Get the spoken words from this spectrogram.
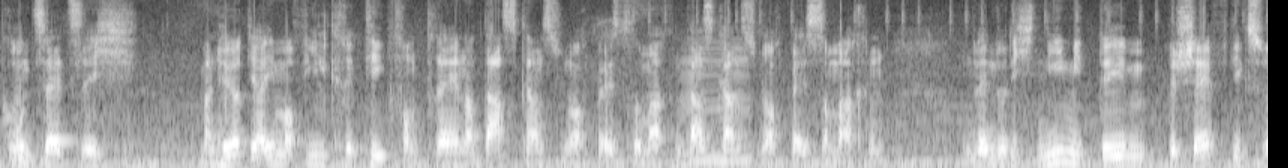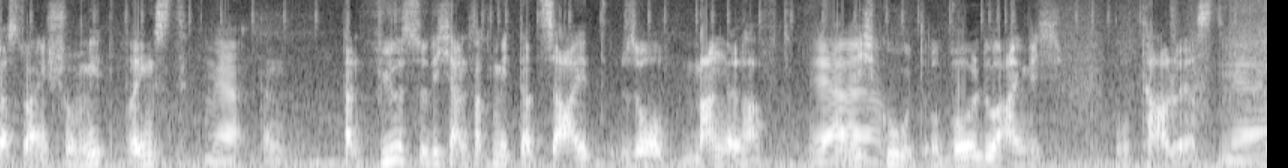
grundsätzlich, man hört ja immer viel Kritik vom Trainer, das kannst du noch besser machen, Mhm. das kannst du noch besser machen. Und wenn du dich nie mit dem beschäftigst, was du eigentlich schon mitbringst, Ja. dann, dann fühlst du dich einfach mit der Zeit so mangelhaft Ja, und nicht gut, obwohl du eigentlich brutal wärst. Ja,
